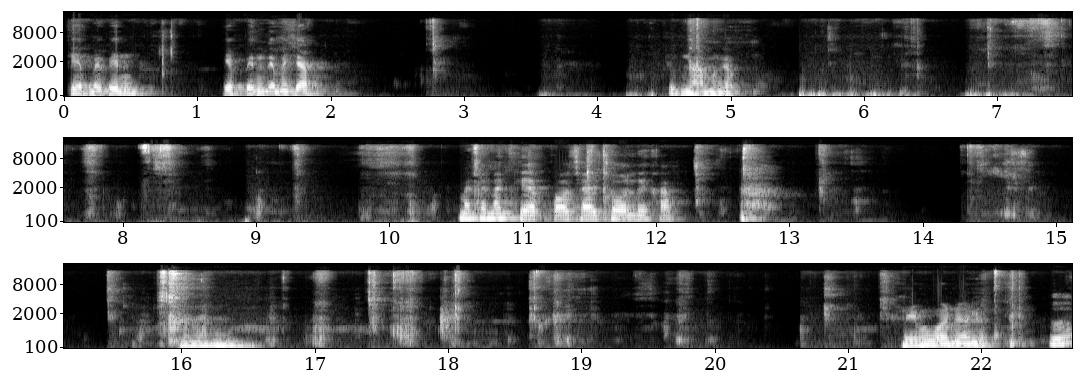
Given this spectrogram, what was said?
เก็บไม่เป็นเก็บเป็นแต่ไม่จับ จุ่มน้ำมันครับไม่ใช่นักแกะพอใช้ช้อนเลยครับอืมนี่หมูหัวเนื้อเนอะอืม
